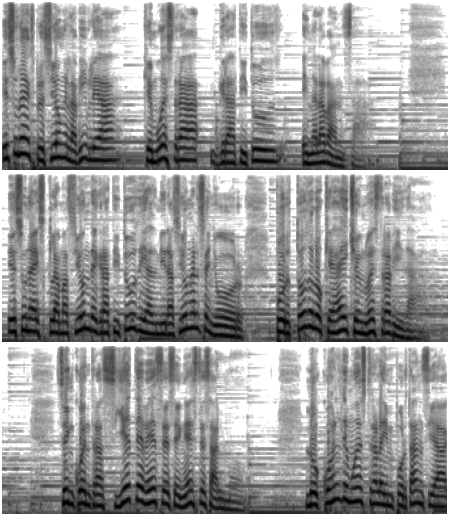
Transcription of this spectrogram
Es una expresión en la Biblia que muestra gratitud en alabanza. Es una exclamación de gratitud y admiración al Señor por todo lo que ha hecho en nuestra vida. Se encuentra siete veces en este salmo, lo cual demuestra la importancia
